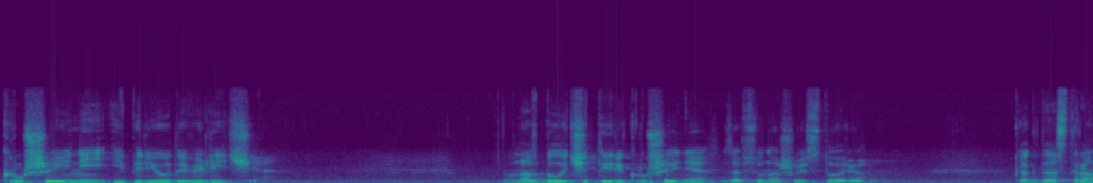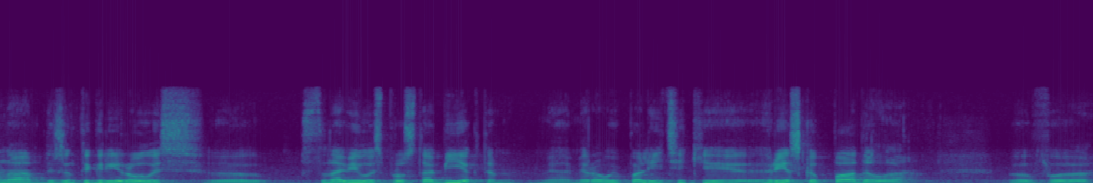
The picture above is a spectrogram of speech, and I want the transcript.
крушений и периоды величия. У нас было четыре крушения за всю нашу историю, когда страна дезинтегрировалась, становилась просто объектом э, мировой политики, резко падала в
